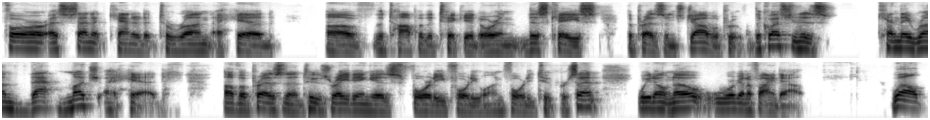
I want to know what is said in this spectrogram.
for a Senate candidate to run ahead of the top of the ticket, or in this case, the president's job approval. The question is can they run that much ahead of a president whose rating is 40, 41, 42%? We don't know. We're going to find out. Well,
